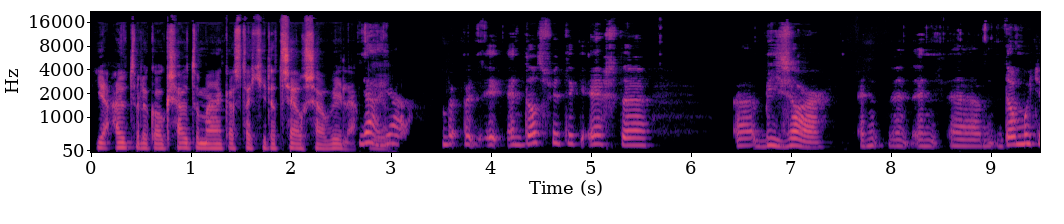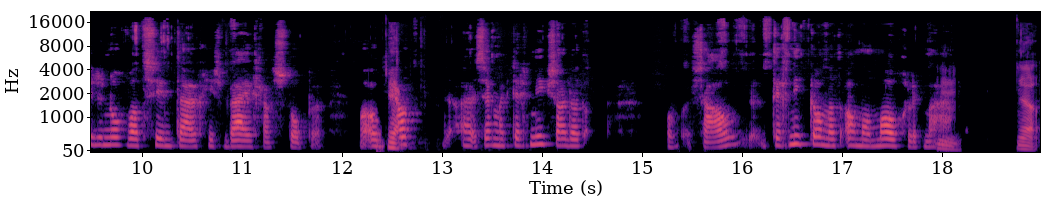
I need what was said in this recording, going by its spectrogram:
je uiterlijk ook zo te maken als dat je dat zelf zou willen. Ja, ja. En dat vind ik echt... Uh uh, bizar. En, en, en ehm, dan moet je er nog wat zintuigjes bij gaan stoppen. Maar ook dat, uh, zeg maar, techniek zou dat, of zou, techniek kan dat allemaal mogelijk maken. Hmm. Ja.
